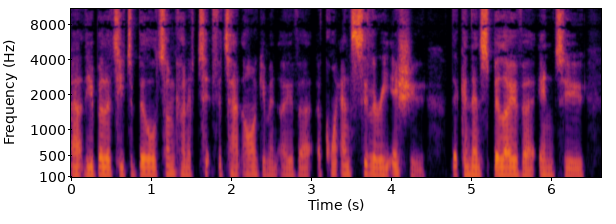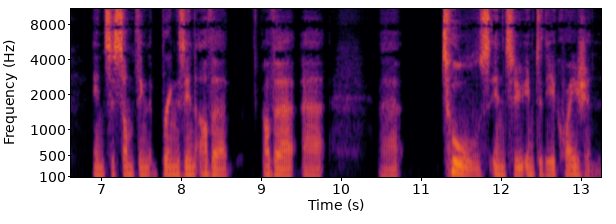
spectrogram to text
uh, the ability to build some kind of tit for tat argument over a quite ancillary issue that can then spill over into into something that brings in other other uh, uh, tools into into the equation.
